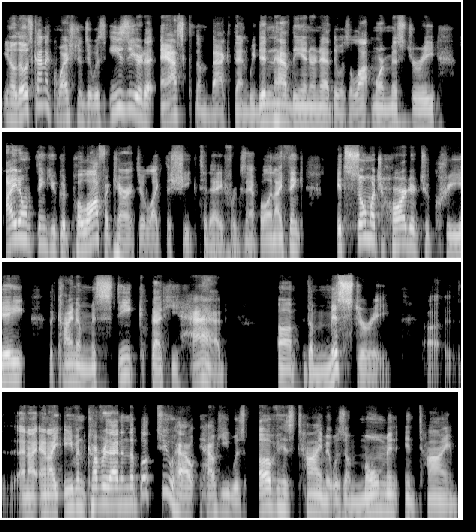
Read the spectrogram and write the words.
you know, those kind of questions, it was easier to ask them back then. We didn't have the internet, there was a lot more mystery. I don't think you could pull off a character like the Sheik today, for example. And I think it's so much harder to create the kind of mystique that he had, um, the mystery. Uh, and I and I even cover that in the book too. How how he was of his time. It was a moment in time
